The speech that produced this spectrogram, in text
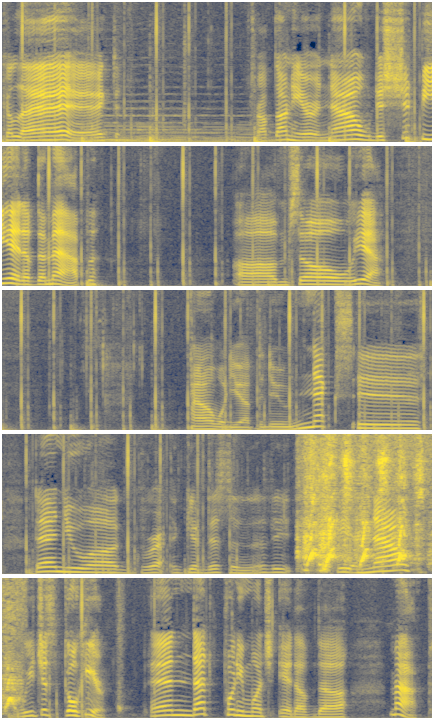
Collect drop down here, and now this should be it of the map. Um, so, yeah. Now, what you have to do next is... Then you, uh, give this a... And now, we just go here. And that's pretty much it of the map.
